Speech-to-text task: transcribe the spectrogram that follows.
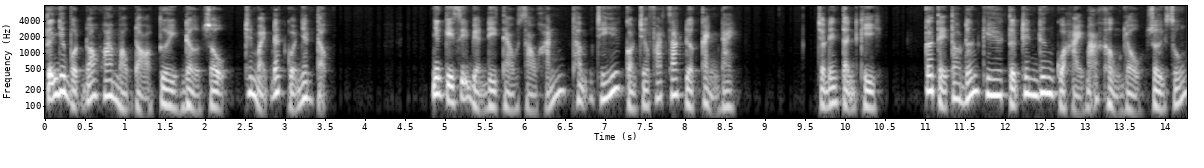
tựa như một đóa hoa màu đỏ tươi nở rộ trên mảnh đất của nhân tộc. Nhưng kỵ sĩ biển đi theo sau hắn thậm chí còn chưa phát giác được cảnh này. Cho đến tận khi cơ thể to lớn kia từ trên lưng của hải mã khổng lồ rơi xuống,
